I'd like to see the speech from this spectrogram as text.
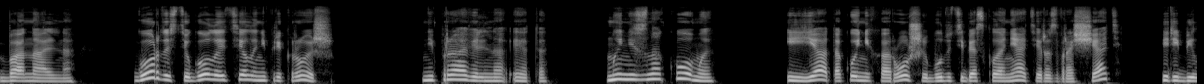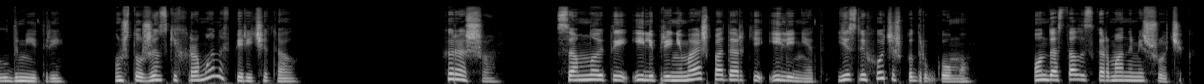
Банально. Гордостью голое тело не прикроешь. Неправильно это. Мы не знакомы. И я, такой нехороший, буду тебя склонять и развращать? Перебил Дмитрий. Он что, женских романов перечитал? Хорошо. Со мной ты или принимаешь подарки, или нет. Если хочешь, по-другому. Он достал из кармана мешочек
